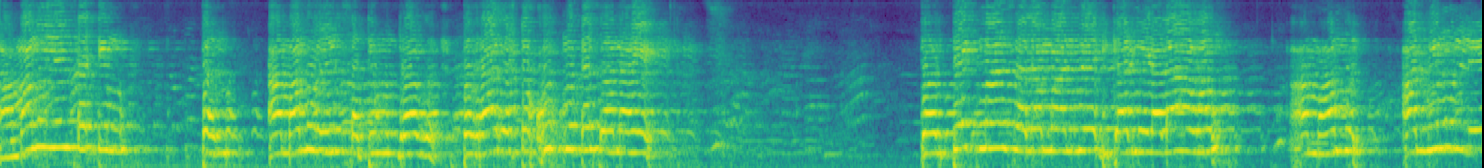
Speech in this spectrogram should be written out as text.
आम्हा मुलींसाठी पण आम्हा मुलींसाठी पंधरा पंधरा ऑगस्ट खूप मोठा सण आहे. प्रत्येक आम्ही मुले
